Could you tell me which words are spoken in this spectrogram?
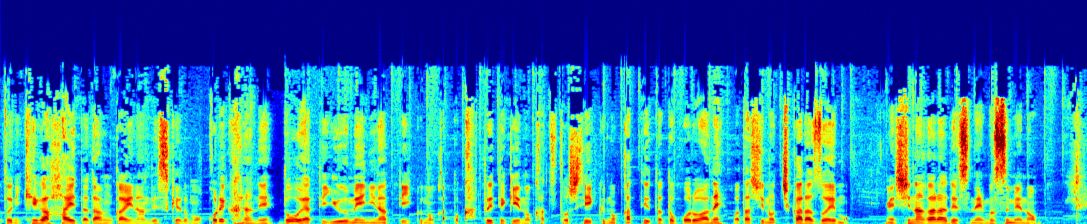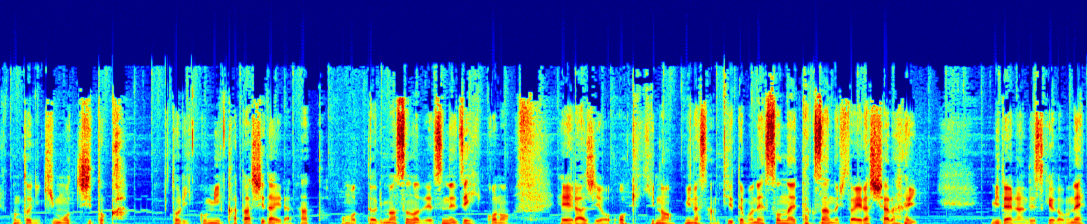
人に毛が生えた段階なんですけども、これからね、どうやって有名になっていくのかとか、どういった芸能活動していくのかっていったところはね、私の力添えも、しながらですね、娘の、本当に気持ちとか、取り組み方次第だなと思っておりますのでですね、ぜひこの、えー、ラジオお聞きの皆さんって言ってもね、そんなにたくさんの人はいらっしゃらないみたいなんですけどもね、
